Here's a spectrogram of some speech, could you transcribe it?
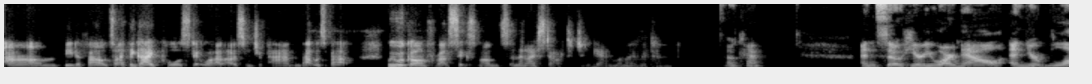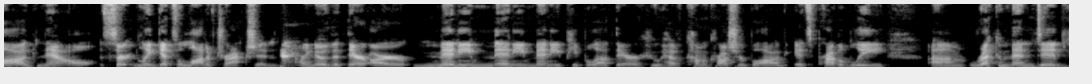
um, Bielefeld. So I think I paused it while I was in Japan. That was about we were gone for about six months, and then I started it again when I returned. Okay. And so here you are now, and your mm-hmm. blog now certainly gets a lot of traction. I know that there are many, many, many people out there who have come across your blog. It's probably um, recommended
